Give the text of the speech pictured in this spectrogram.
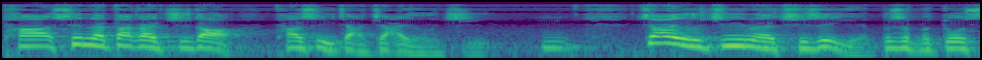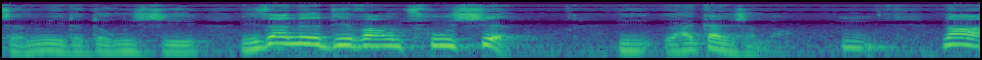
他现在大概知道它是一架加油机，嗯，加油机呢其实也不是什么多神秘的东西，你在那个地方出现，你来干什么？嗯。那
